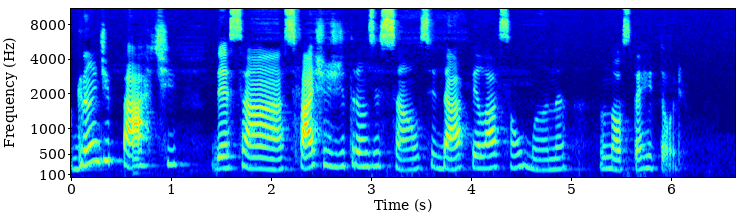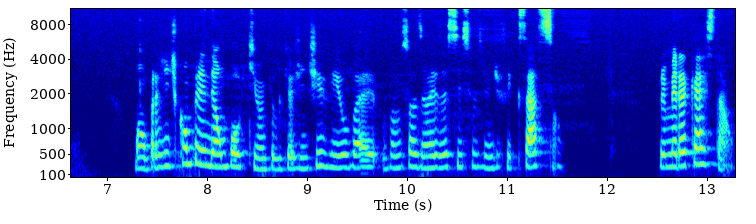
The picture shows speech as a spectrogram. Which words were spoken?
grande parte dessas faixas de transição se dá pela ação humana no nosso território. Bom, para a gente compreender um pouquinho aquilo que a gente viu, vai, vamos fazer um exercício de fixação. Primeira questão.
